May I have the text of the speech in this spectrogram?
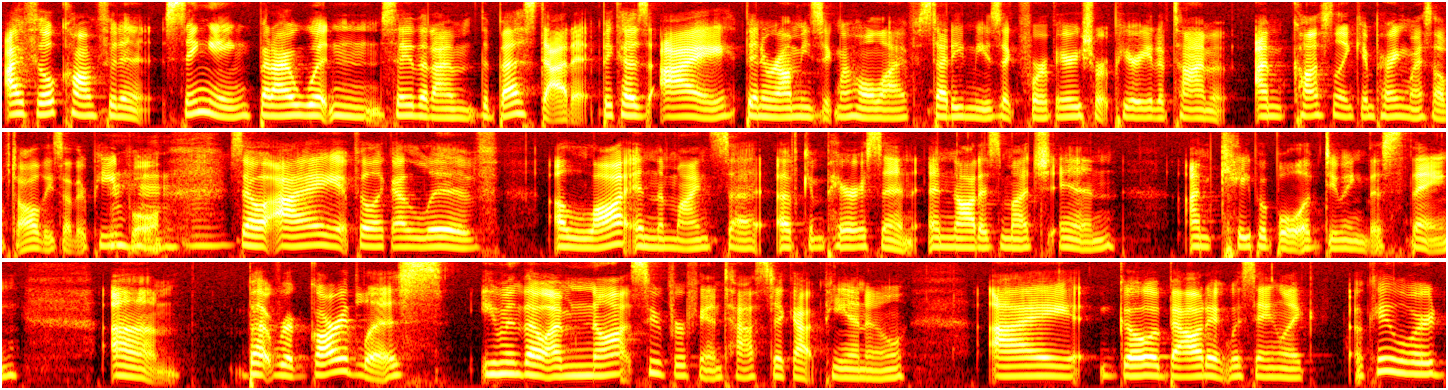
I feel confident singing, but I wouldn't say that I'm the best at it because I've been around music my whole life, studied music for a very short period of time. I'm constantly comparing myself to all these other people. So I feel like I live a lot in the mindset of comparison and not as much in I'm capable of doing this thing. Um, but regardless, even though I'm not super fantastic at piano, I go about it with saying, like, okay, Lord,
